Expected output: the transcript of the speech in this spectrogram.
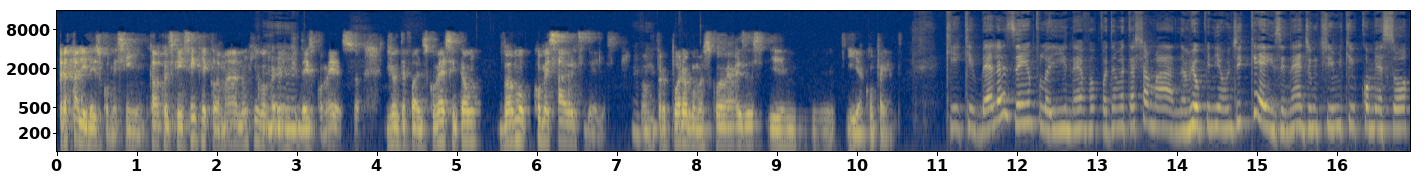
para estar tá ali desde o comecinho. Aquela coisa que a gente sempre reclamar, nunca envolver uhum. a gente desde o começo, deviam ter falado desde o começo, então vamos começar antes deles. Uhum. Vamos propor algumas coisas e, e ir acompanhando. Que, que belo exemplo aí, né? Podemos até chamar, na minha opinião, de case, né? De um time que começou,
